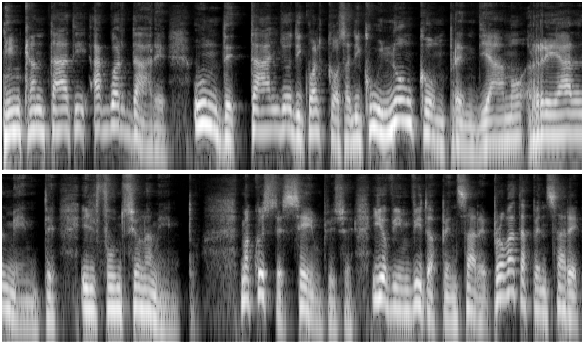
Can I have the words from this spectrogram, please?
incantati a guardare un dettaglio di qualcosa di cui non comprendiamo realmente il funzionamento. Ma questo è semplice. Io vi invito a pensare, provate a pensare,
